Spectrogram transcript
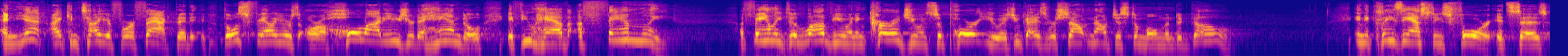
And yet, I can tell you for a fact that those failures are a whole lot easier to handle if you have a family a family to love you and encourage you and support you, as you guys were shouting out just a moment ago. In Ecclesiastes 4, it says,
